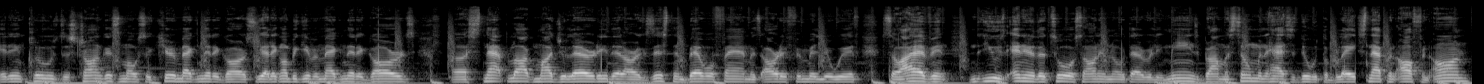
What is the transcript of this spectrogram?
It includes the strongest, most secure magnetic guards. So yeah, they're gonna be giving magnetic guards, uh, snap lock modularity that our existing bevel fam is already familiar with. So I haven't used any of the tools, so I don't even know what that really means, but I'm assuming it has to do with the blade snapping off and on.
